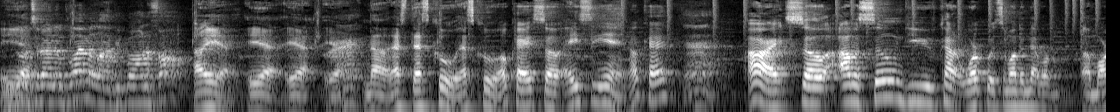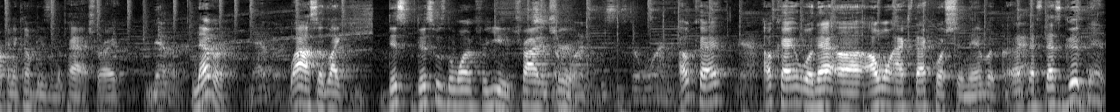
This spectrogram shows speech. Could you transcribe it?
You Yeah. go to the unemployment line, people are on the phone. Oh yeah, yeah, yeah, yeah. Right. No, that's that's cool. That's cool. Okay, so ACN. Okay. Yeah. All right. So I'm assumed you've kind of worked with some other network uh, marketing companies in the past, right? Never. Never. Never. Wow. So like this this was the one for you. Tried and This is the true. one. This is the one. Okay. Yeah. Okay. Well, that uh, I won't ask that question then, but Okay. that's that's good then.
